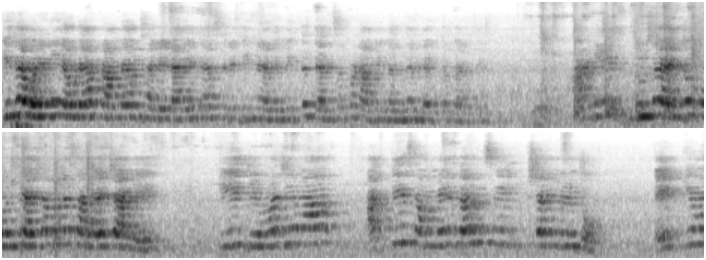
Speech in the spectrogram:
की त्या बहिणी एवढ्या कामयाब झालेल्या आहेत. त्या स्त्री दिनानिमित्त त्यांचं पण अभिनंदन व्यक्त करते. आणि दुसऱ्या एक दोन गोष्टी अशा मला सांगायच्या आहेत की जेव्हा जेव्हा अति संवेदनशील क्षण मिळतो एक किंवा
